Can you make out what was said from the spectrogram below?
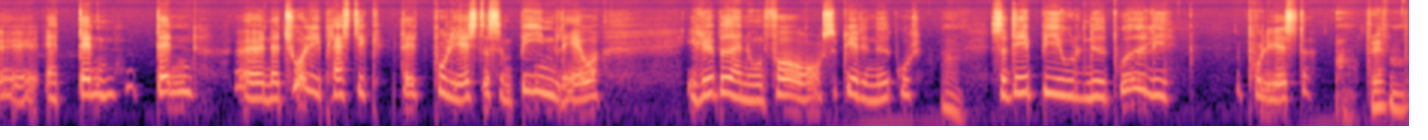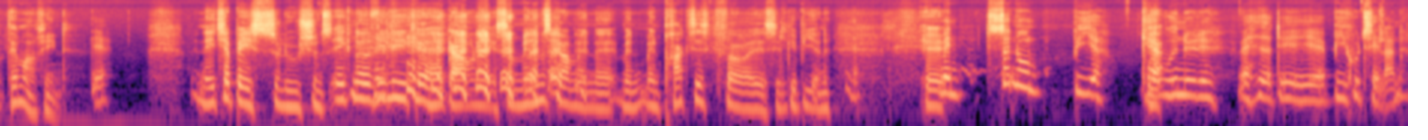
øh, at den, den øh, naturlige plastik, det polyester, som bien laver, i løbet af nogle få år, så bliver det nedbrudt. Mm. Så det er bionedbrydelig polyester. Det, det er meget fint. Ja. Nature-based solutions. Ikke noget, vi lige kan have gavn af som mennesker, men, øh, men, men praktisk for øh, silkebierne. Ja. Øh, Men sådan nogle bier kan Ja. udnytte, hvad hedder det, bihotellerne.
